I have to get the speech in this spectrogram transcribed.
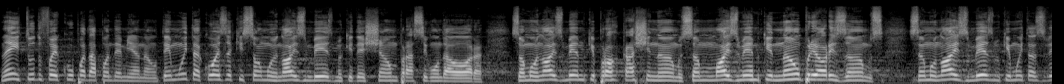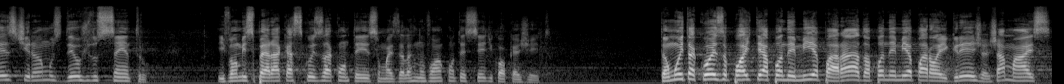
Nem tudo foi culpa da pandemia, não. Tem muita coisa que somos nós mesmos que deixamos para a segunda hora. Somos nós mesmos que procrastinamos. Somos nós mesmos que não priorizamos. Somos nós mesmos que muitas vezes tiramos Deus do centro. E vamos esperar que as coisas aconteçam, mas elas não vão acontecer de qualquer jeito. Então, muita coisa pode ter a pandemia parado, a pandemia parou a igreja? Jamais.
